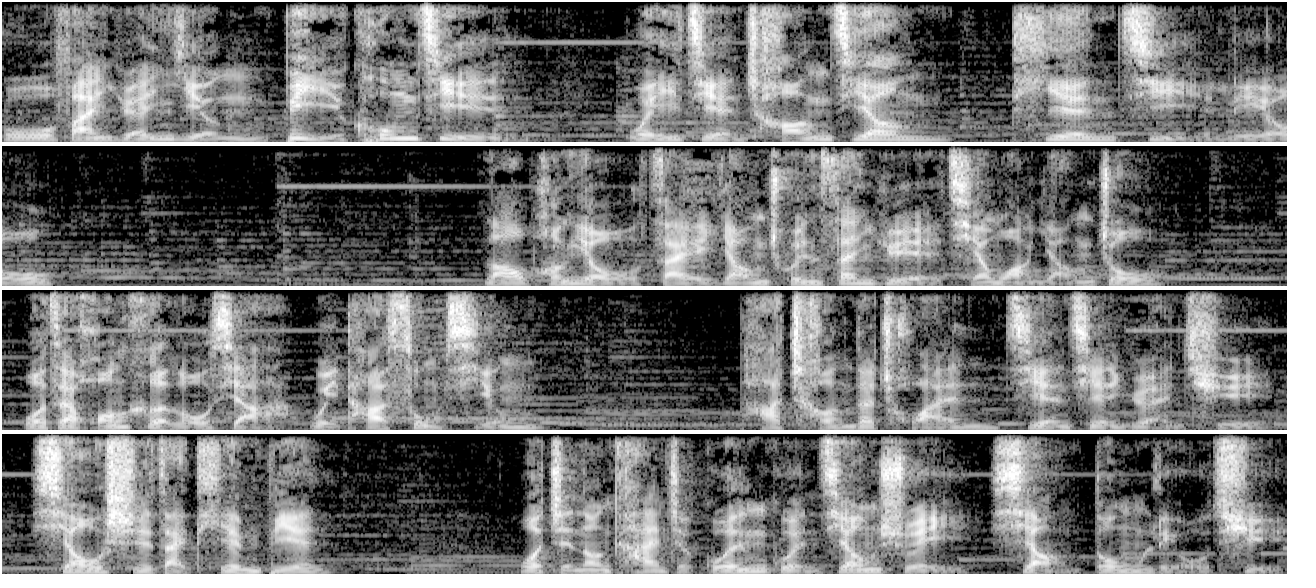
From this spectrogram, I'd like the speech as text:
孤帆远影碧空尽，唯见长江天际流。老朋友在阳春三月前往扬州，我在黄鹤楼下为他送行。他乘的船渐渐远去，消失在天边，我只能看着滚滚江水向东流去。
